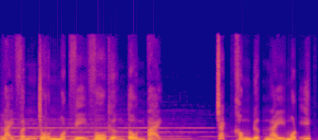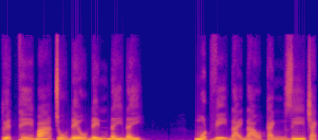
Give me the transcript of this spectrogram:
Lại vẫn chôn một vị vô thượng tồn tại. Trách không được này một ít tuyệt thế bá chủ đều đến đây đây. Một vị đại đạo cảnh di trạch,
